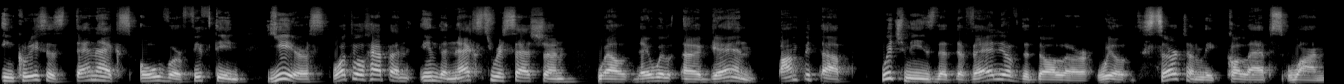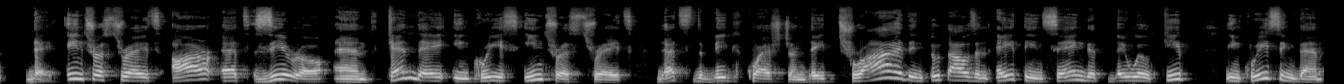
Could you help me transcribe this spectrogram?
increases 10x over 15 years, what will happen in the next recession? Well, they will again pump it up, which means that the value of the dollar will certainly collapse one day. Interest rates are at zero, and can they increase interest rates? That's the big question. They tried in 2018 saying that they will keep increasing them,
